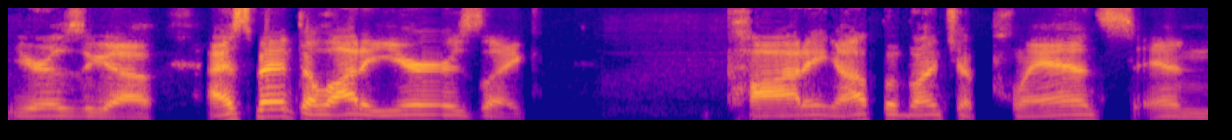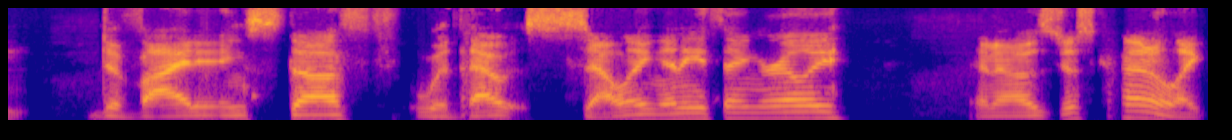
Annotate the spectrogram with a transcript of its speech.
years ago. I spent a lot of years like potting up a bunch of plants and dividing stuff without selling anything really. And I was just kind of like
